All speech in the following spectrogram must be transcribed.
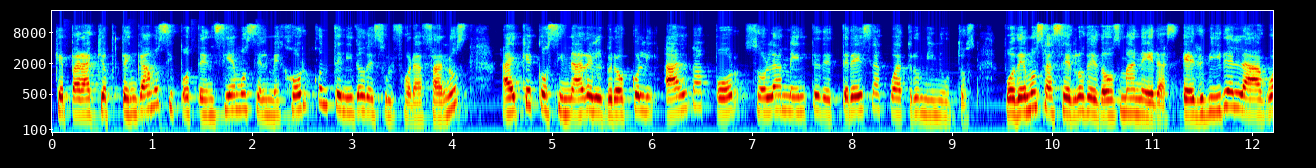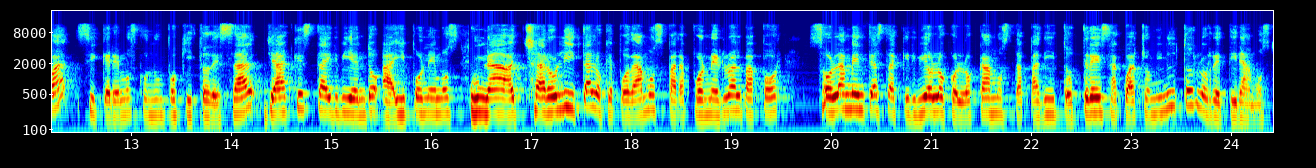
que para que obtengamos y potenciemos el mejor contenido de sulforafanos, hay que cocinar el brócoli al vapor solamente de 3 a 4 minutos. Podemos hacerlo de dos maneras. Hervir el agua, si queremos con un poquito de sal, ya que está hirviendo, ahí ponemos una charolita, lo que podamos para ponerlo al vapor, solamente hasta que hirvió lo colocamos tapadito tres a cuatro minutos, lo retiramos.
